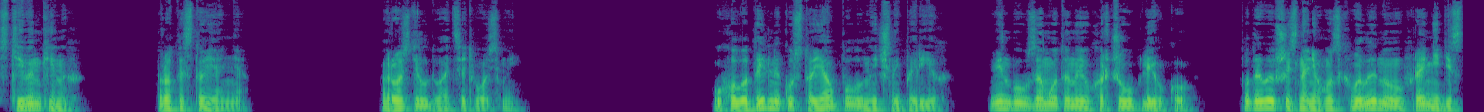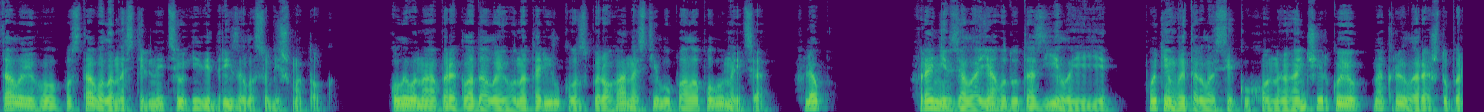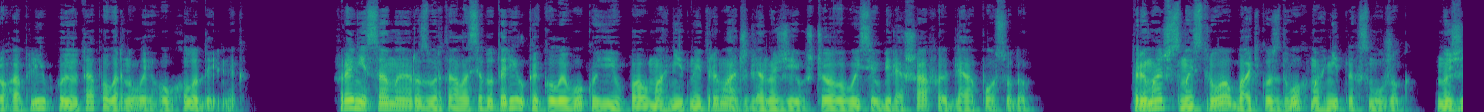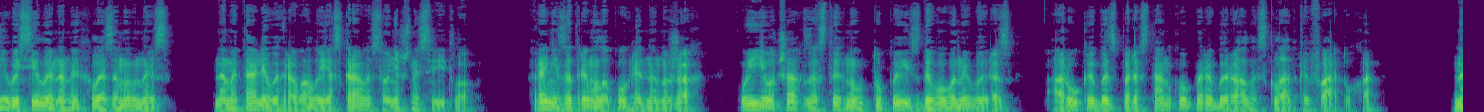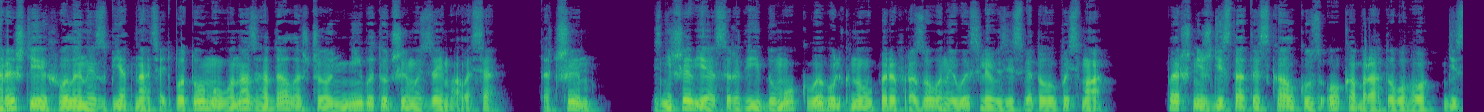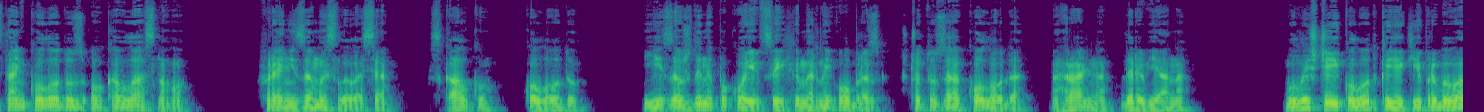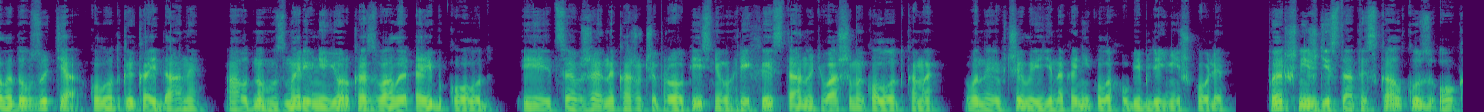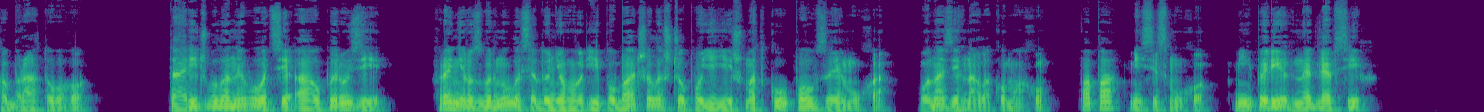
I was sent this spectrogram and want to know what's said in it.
Стівен Кінг Протистояння Розділ 28 У холодильнику стояв полуничний пиріг. Він був замотаний у харчову плівку. Подивившись на нього з хвилину, Френні дістала його, поставила на стільницю і відрізала собі шматок. Коли вона перекладала його на тарілку, з пирога на стіл упала полуниця. Фльоп. Френні взяла ягоду та з'їла її. Потім витерла сік кухонною ганчіркою, накрила решту пирога плівкою та повернула його в холодильник. Френі саме розверталася до тарілки, коли в око їй впав магнітний тримач для ножів, що висів біля шафи для посуду. Тримач змайстрував батько з двох магнітних смужок, ножі висіли на них лезами вниз, на металі вигравало яскраве сонячне світло. Френі затримала погляд на ножах, у її очах застигнув тупий здивований вираз а руки без перестанку перебирали складки фартуха. Нарешті, хвилини з 15 по тому, вона згадала, що нібито чимось займалася. Та чим? З нічев'я серед її думок вигулькнув перефразований вислів зі святого письма перш ніж дістати скалку з ока братового, дістань колоду з ока власного. Френі замислилася скалку, колоду. Її завжди непокоїв цей химерний образ, що то за колода, гральна, дерев'яна. Були ще й колодки, які прибивали до взуття, колодки кайдани, а одного з мерів Нью-Йорка звали Ейб Колод, і це вже не кажучи про пісню, гріхи стануть вашими колодками. Вони вчили її на канікулах у біблійній школі, перш ніж дістати скалку з ока братового. Та річ була не в оці, а в пирозі. Френі розвернулася до нього і побачила, що по її шматку повзає муха. Вона зігнала комаху. Папа, місіс Мухо, мій пиріг не для всіх.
